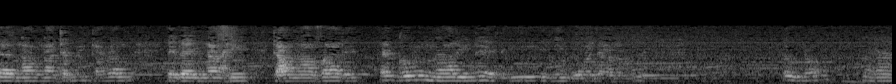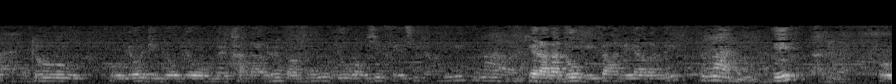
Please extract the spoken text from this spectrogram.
တာငါငါတမိတာကတဲ့ငါဟင်ဒါငါစားတယ်အကုန်ငါရင်းနဲ့ဒီရင်ပေါ်ကြတော့ ဟုတ်နော်မှန်လားပါတို့ဟိုပြောဒီလိုပြောမယ်ခန္ဓာတွင်းမှာဘူးမျိုးပေါင်းရှိစေရှိတာလေမှန်ပါပါအဲ့ဒါကတို့မိသားနေရတာလေမှန်ပါဟင်ဟို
